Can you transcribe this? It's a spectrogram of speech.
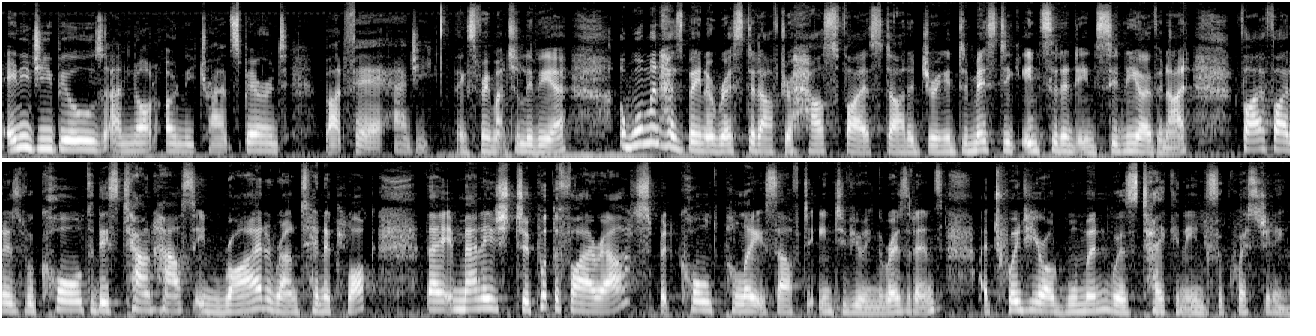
energy bills are not only transparent but fair. Angie. Thanks very much, Olivia. A woman has been arrested after a house fire started during a domestic incident in Sydney overnight. Firefighters were called to this townhouse in Ryde around 10 o'clock. They managed to put the fire out but called police after interviewing the residents. A 20 year old woman was taken in for questioning.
